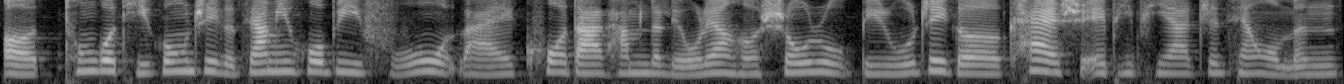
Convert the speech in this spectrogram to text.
呃，通过提供这个加密货币服务来扩大他们的流量和收入。比如这个 Cash APP 啊，之前我们，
